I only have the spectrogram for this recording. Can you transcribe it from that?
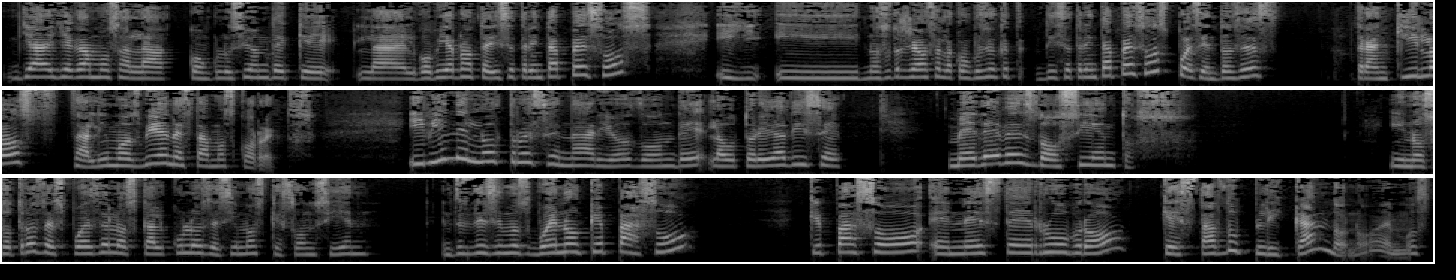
ya llegamos a la conclusión de que la, el gobierno te dice 30 pesos y, nosotros llegamos a la conclusión que dice 30 pesos, pues entonces tranquilos, salimos bien, estamos correctos. Y viene el otro escenario donde la autoridad dice, me debes 200. Y nosotros después de los cálculos decimos que son 100. Entonces decimos, bueno, ¿qué pasó? ¿Qué pasó en este rubro que está duplicando, ¿no? Hemos,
